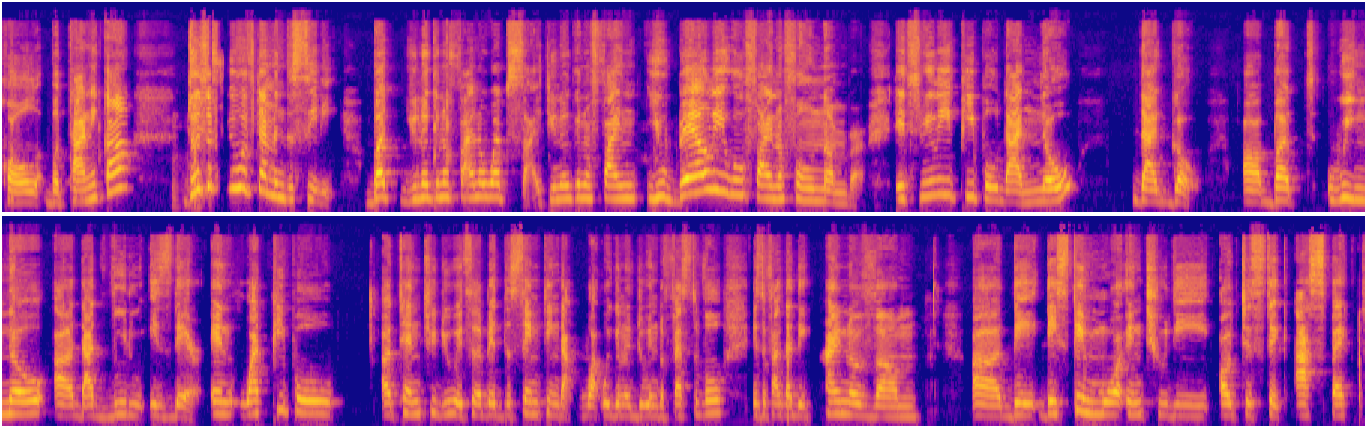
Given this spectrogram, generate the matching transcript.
called Botanica. Mm-hmm. There's a few of them in the city, but you're not gonna find a website. You're not gonna find. You barely will find a phone number. It's really people that know that go. Uh, but we know uh, that voodoo is there, and what people uh, tend to do. It's a bit the same thing that what we're gonna do in the festival is the fact that they kind of um, uh, they they stay more into the artistic aspect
